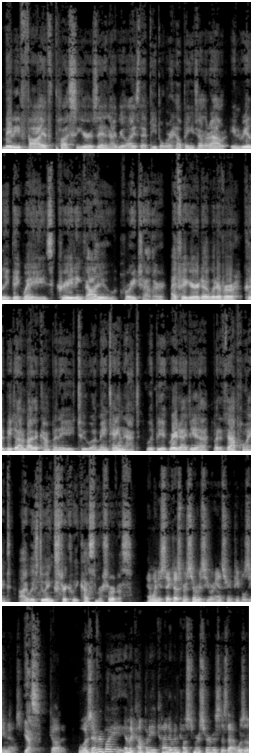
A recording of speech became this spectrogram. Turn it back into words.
maybe five plus years in, I realized that people were helping each other out in really big ways, creating value for each other. I figured uh, whatever could be done by the company to uh, maintain that would be a great idea. But at that point, I was doing strictly customer service. And when you say customer service, you were answering people's emails. Yes. Got it was everybody in the company kind of in customer service? Is that was a,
